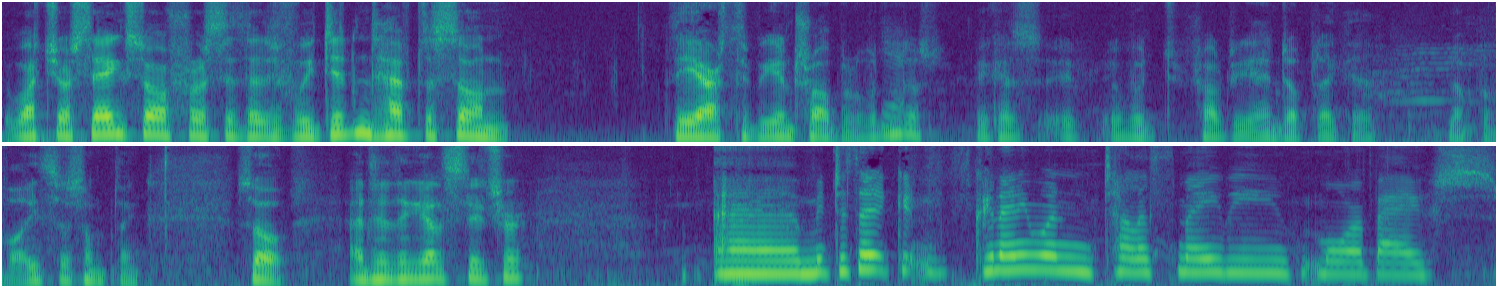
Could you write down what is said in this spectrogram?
what you're saying so for us is that if we didn't have the sun, the Earth would be in trouble, wouldn't Yeah. it? Because it, it would probably end up like a lump of ice or something. So, anything else, teacher? Um, does it, can, can anyone tell us maybe more about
